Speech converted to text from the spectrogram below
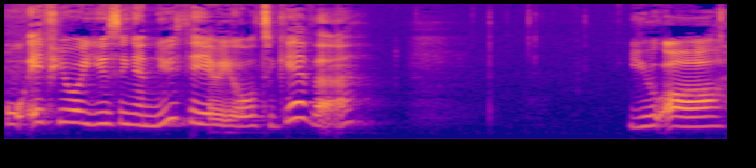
Or if you are using a new theory altogether, you are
